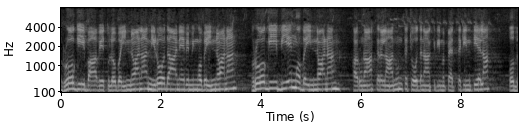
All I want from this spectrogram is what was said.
රෝගී භාවය තුළ ඔබ ඉන්නවනන් නිරෝධානය වෙමින් ඔබ ඉන්නවනං රෝගී බියෙන් ඔබ ඉන්නවනං කරුණා කරලා අනුන්ට චෝදනා කිරීම පැත්තකින් තියලා ඔබ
